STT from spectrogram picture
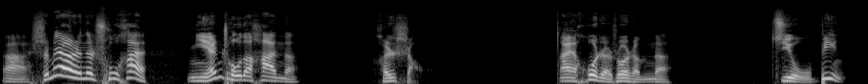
啊，什么样人的出汗粘稠的汗呢？很少。哎，或者说什么呢？久病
